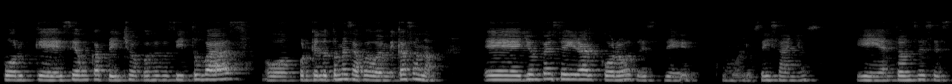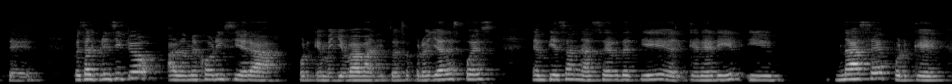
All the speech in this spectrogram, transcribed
porque sea un capricho o cosas así, tú vas o porque lo tomes a juego, en mi caso no. Eh, yo empecé a ir al coro desde como los seis años y entonces, este, pues al principio a lo mejor hiciera porque me llevaban y todo eso, pero ya después empiezan a hacer de ti el querer ir y nace porque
